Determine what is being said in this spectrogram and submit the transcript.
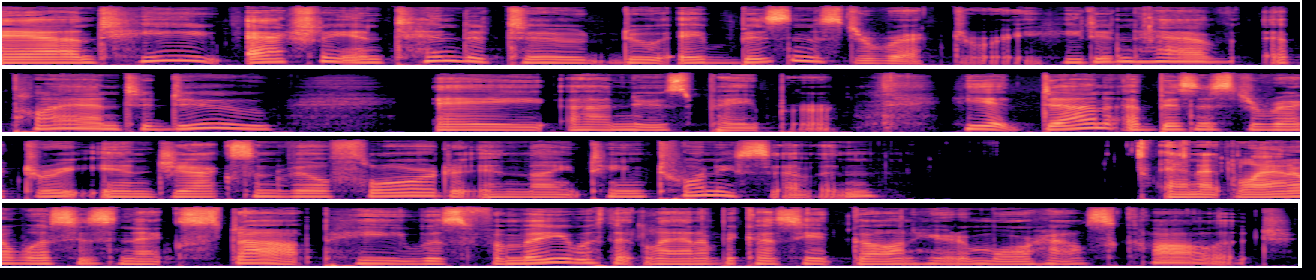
And he actually intended to do a business directory. He didn't have a plan to do a, a, newspaper. He had done a business directory in Jacksonville, Florida in 1927, and Atlanta was his next stop. He was familiar with Atlanta because he had gone here to Morehouse College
